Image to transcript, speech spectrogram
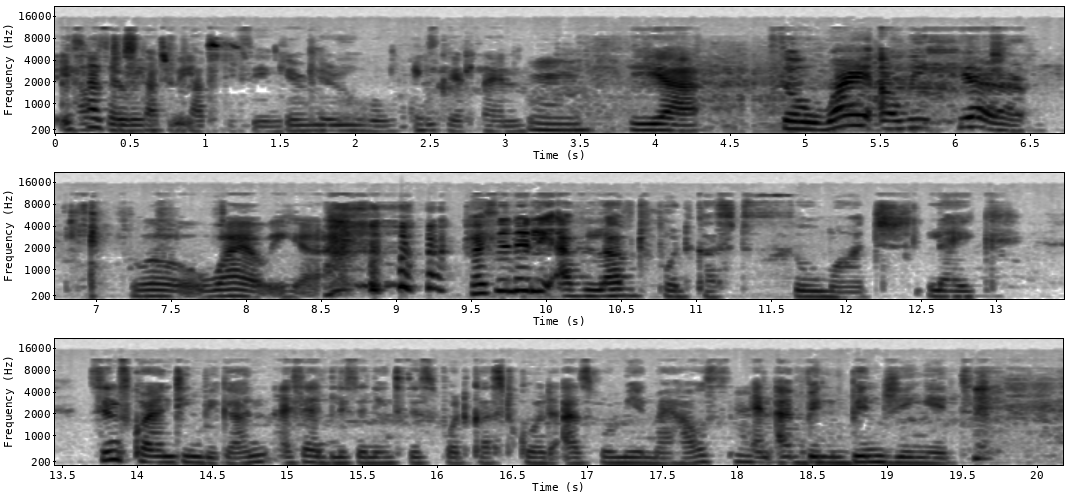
It has a to ring start to it. practicing. Kerubo. Okay, fine. Mm. Yeah. So why are we here? Well, why are we here? Personally, I've loved podcasts so much. Like since quarantine began, I started listening to this podcast called As for Me in My House, Mm. and I've been binging it.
